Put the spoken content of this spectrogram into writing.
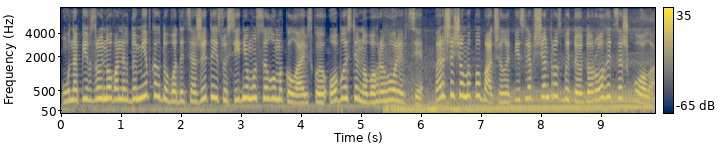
У напівзруйнованих домівках доводиться жити і сусідньому селу Миколаївської області Новогригорівці. Перше, що ми побачили після вщент розбитої дороги, це школа.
